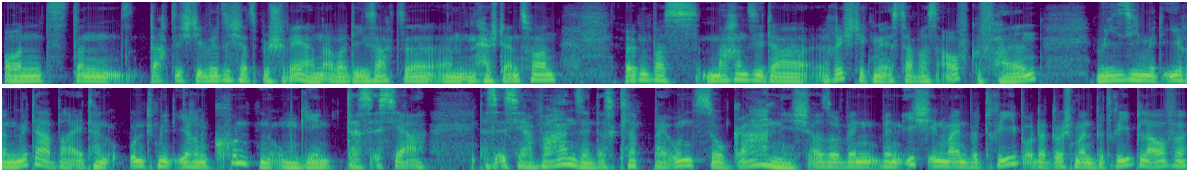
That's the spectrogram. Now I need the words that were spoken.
und und dann dachte ich, die will sich jetzt beschweren, aber die sagte, ähm, Herr Stenzhorn, irgendwas machen Sie da richtig. Mir ist da was aufgefallen, wie Sie mit Ihren Mitarbeitern und mit Ihren Kunden umgehen. Das ist ja, das ist ja Wahnsinn. Das klappt bei uns so gar nicht. Also wenn, wenn ich in meinen Betrieb oder durch meinen Betrieb laufe,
